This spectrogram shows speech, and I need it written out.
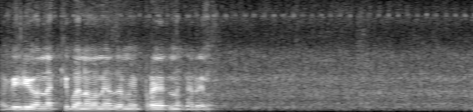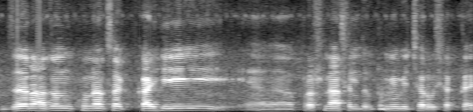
व्हिडिओ नक्की बनवण्याचा मी प्रयत्न करेल. जर अजून कुणाचा काही प्रश्न असेल तर तुम्ही विचारू शकताय.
